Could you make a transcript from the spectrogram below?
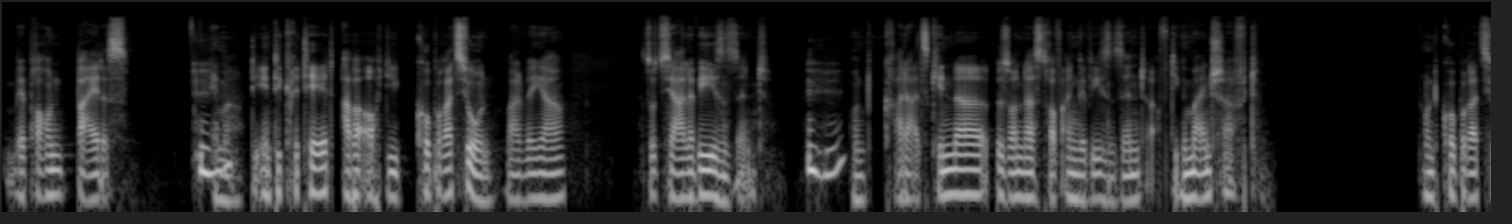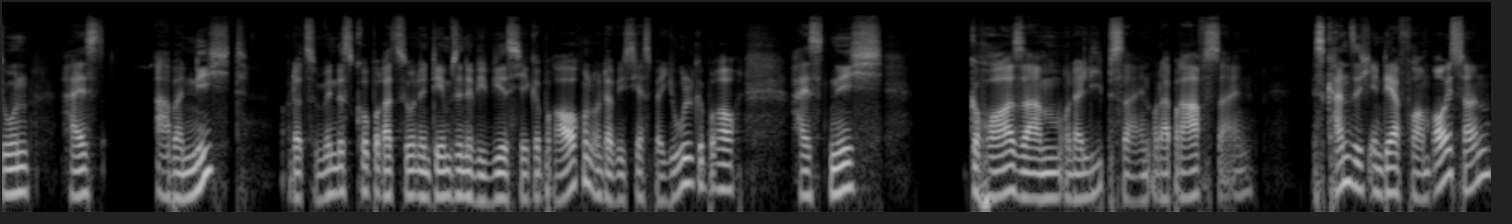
Wir brauchen beides. Mhm. Immer. Die Integrität, aber auch die Kooperation, weil wir ja soziale Wesen sind. Mhm. Und gerade als Kinder besonders darauf angewiesen sind, auf die Gemeinschaft. Und Kooperation heißt aber nicht, oder zumindest Kooperation in dem Sinne, wie wir es hier gebrauchen oder wie es Jesper Juhl gebraucht, heißt nicht gehorsam oder lieb sein oder brav sein. Es kann sich in der Form äußern,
